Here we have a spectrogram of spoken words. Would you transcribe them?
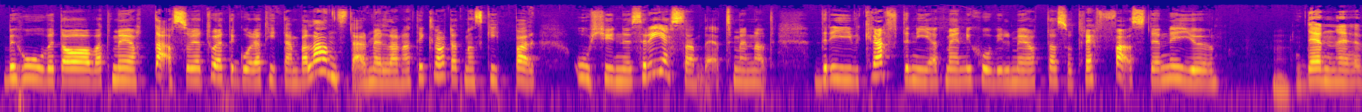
behovet av att mötas. Och jag tror att det går att hitta en balans där mellan att det är klart att man skippar okynnesresandet. Men att drivkraften i att människor vill mötas och träffas, den är ju mm. den, eh,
